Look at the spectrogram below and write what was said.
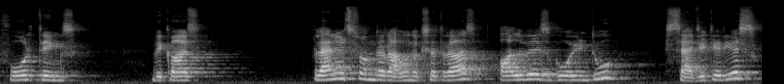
four things because planets from the Rahu nakshatras always go into Sagittarius,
